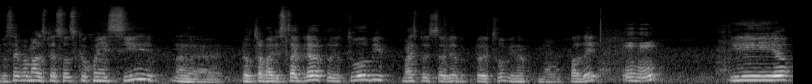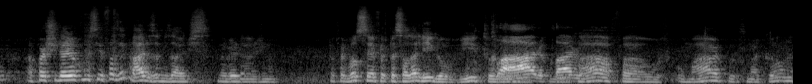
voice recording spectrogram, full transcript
você foi uma das pessoas que eu conheci uh, pelo trabalho do Instagram, pelo YouTube, mais pelo Instagram do que pelo YouTube, né? Como eu falei. Uhum. E eu, a partir daí eu comecei a fazer várias amizades, na verdade, né? Então foi você, foi o pessoal da Liga, o Vitor, Claro, o, claro. o Rafa, o, o Marcos, o Marcão, né?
